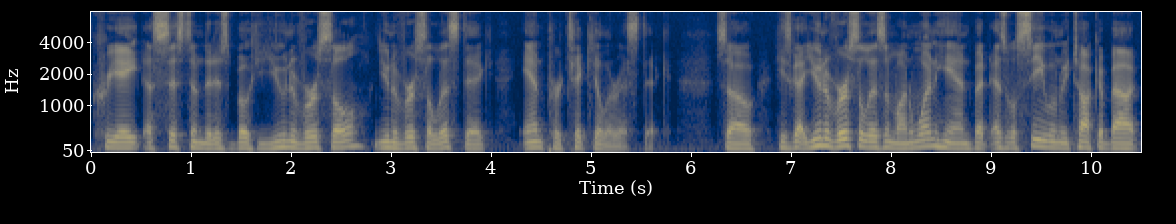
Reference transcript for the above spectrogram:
create a system that is both universal, universalistic, and particularistic. So he's got universalism on one hand, but as we'll see when we talk about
